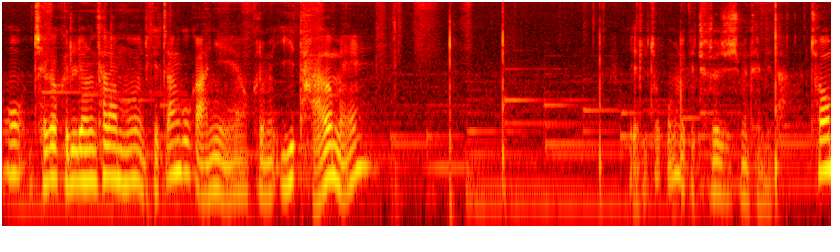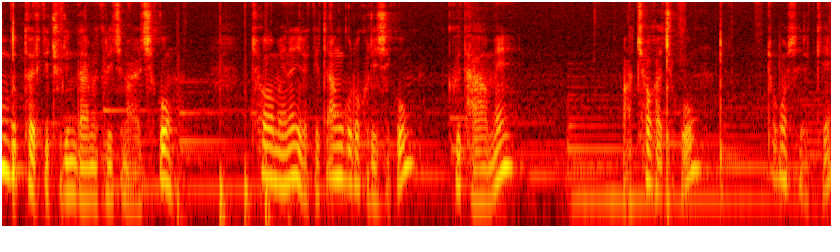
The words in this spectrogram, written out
어 제가 그리려는 사람은 이렇게 짱구가 아니에요. 그러면 이 다음에 얘를 조금 이렇게 줄여주시면 됩니다. 처음부터 이렇게 줄인 다음에 그리지 마시고 처음에는 이렇게 짱구로 그리시고 그 다음에 맞춰가지고 조금씩 이렇게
